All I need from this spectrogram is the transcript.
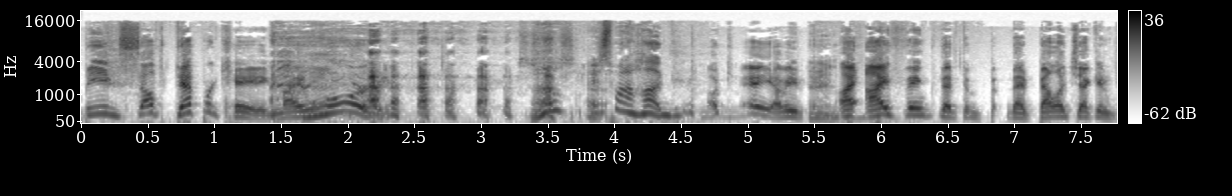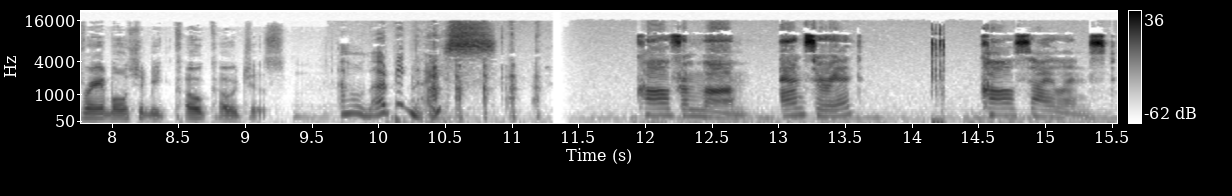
being self-deprecating, my lord. I just want a hug. Okay, I mean, I, I think that the that Belichick and Vrabel should be co-coaches. Oh, that'd be nice. Call from mom. Answer it. Call silenced.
